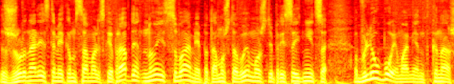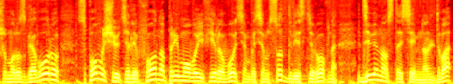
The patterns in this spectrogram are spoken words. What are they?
с журналистами «Комсомольской правды», ну и с вами, потому что вы можете присоединиться в любой момент к нашему разговору с помощью телефона прямого эфира 8 800 200 ровно 9702,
